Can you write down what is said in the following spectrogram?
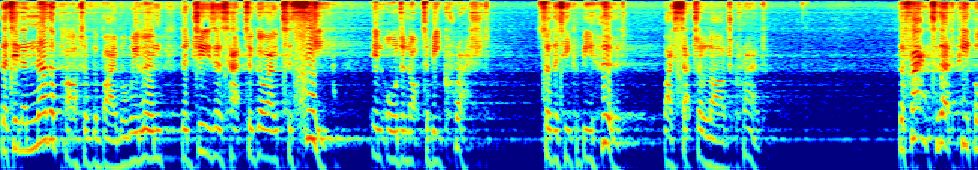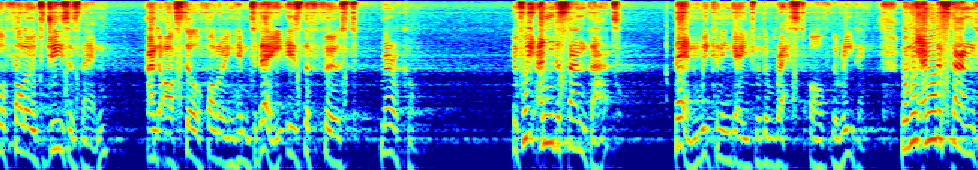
that in another part of the Bible we learn that Jesus had to go out to sea in order not to be crushed, so that he could be heard by such a large crowd. The fact that people followed Jesus then, and are still following him today, is the first miracle. If we understand that, then we can engage with the rest of the reading. When we understand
